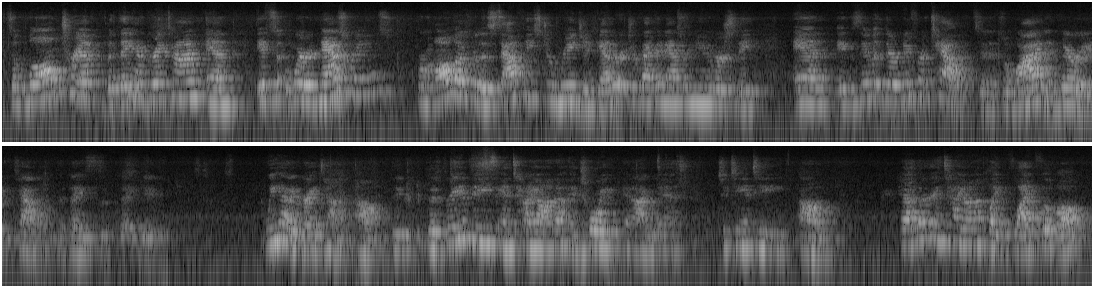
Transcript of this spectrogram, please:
It's a long trip, but they had a great time, and it's where Nazarenes from all over the southeastern region gather at Trevecca Nazarene University and exhibit their different talents, and it's a wide and varied talent that they, they do. We had a great time. Um, the, the three of these and Tiana and Troy and I went to TNT. Um, Heather and Tiana played flag football.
